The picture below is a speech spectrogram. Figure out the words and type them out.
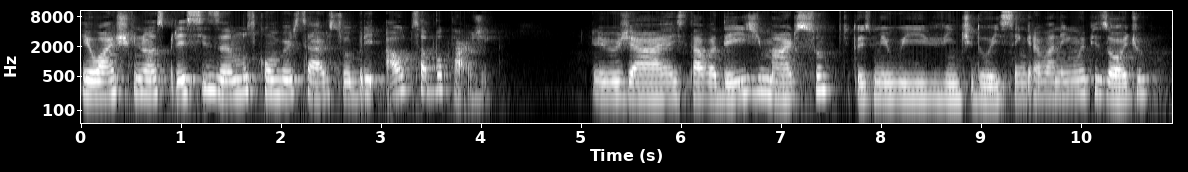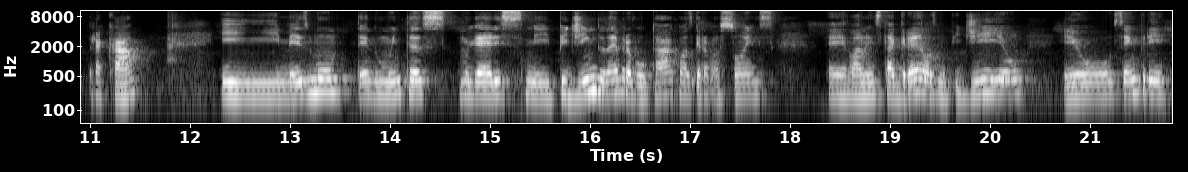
Eu acho que nós precisamos conversar sobre autossabotagem. Eu já estava desde março de 2022 sem gravar nenhum episódio pra cá. E mesmo tendo muitas mulheres me pedindo, né, para voltar com as gravações é, lá no Instagram, elas me pediam. Eu sempre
